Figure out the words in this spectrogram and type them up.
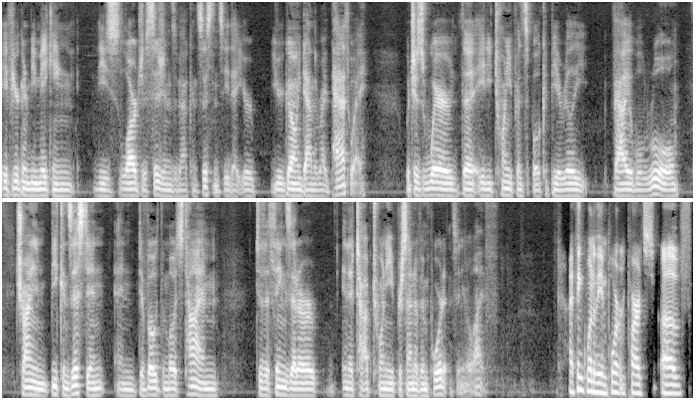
if you're going to be making these large decisions about consistency that you're you're going down the right pathway, which is where the 80-20 principle could be a really valuable rule. Try and be consistent and devote the most time to the things that are in the top 20% of importance in your life. I think one of the important parts of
